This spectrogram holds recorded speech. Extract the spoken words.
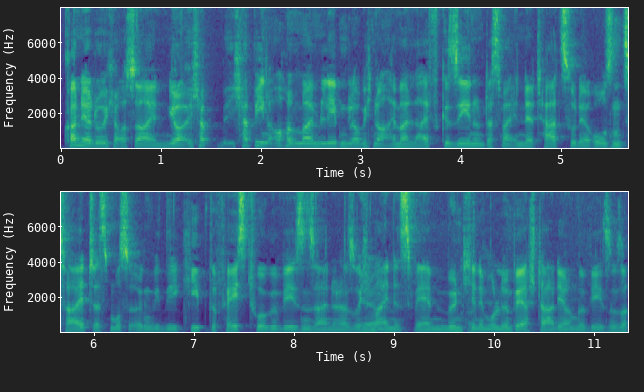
Kann ja durchaus sein. Ja, ich habe ich hab ihn auch in meinem Leben, glaube ich, nur einmal live gesehen und das war in der Tat zu der Rosenzeit. Das muss irgendwie die Keep the Face Tour gewesen sein oder so. Ich Ja. meine, es wäre in München im Olympiastadion gewesen. So.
